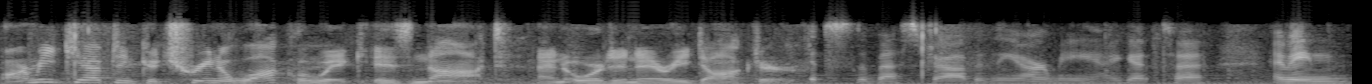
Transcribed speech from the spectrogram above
Army Captain Katrina Waklewick is not an ordinary doctor. It's the best job in the Army. I get to, I mean,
